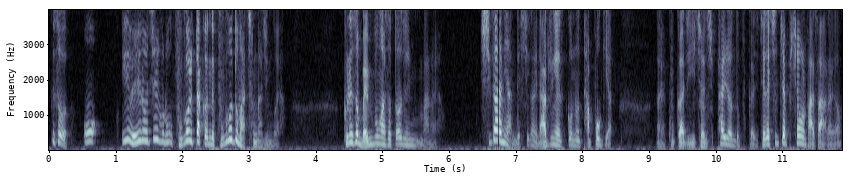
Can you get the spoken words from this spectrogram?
그래서 어 이게 왜 이러지? 그러고 국어를 닦았는데 국어도 마찬가지인 거야. 그래서 멘붕 와서 떨어진 분 많아요. 시간이 안 돼. 시간이 나중에 거는 다 포기야. 예, 국까지 2018년도 국까지 제가 실제 시험을 봐서 알아요.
